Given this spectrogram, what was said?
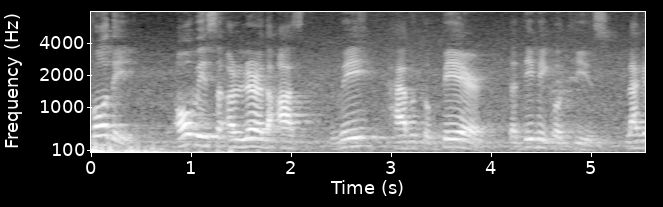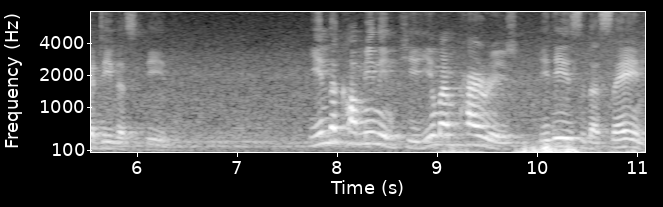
body, always alert us. We have to bear the difficulties like Jesus did. In the community, in my parish, it is the same.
